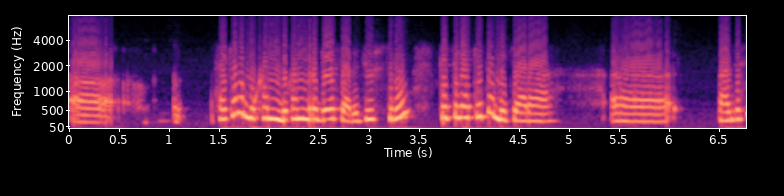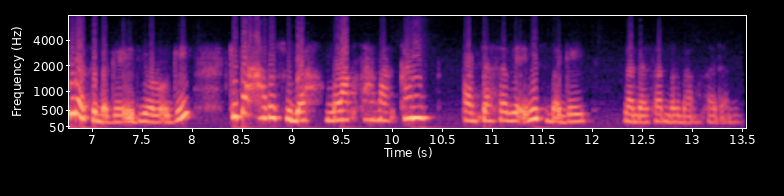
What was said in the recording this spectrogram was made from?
eh, saya kira bukan bukan bergeser, justru ketika kita bicara eh, Pancasila sebagai ideologi, kita harus sudah melaksanakan Pancasila ini sebagai landasan berbangsa dan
